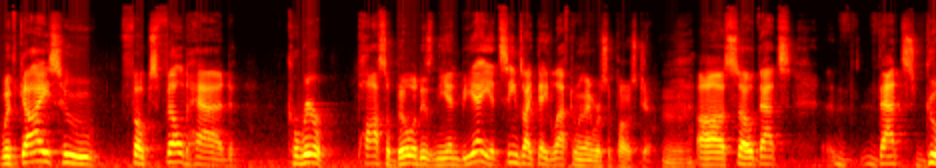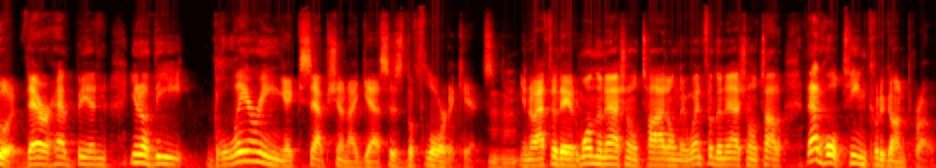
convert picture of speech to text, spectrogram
with guys who folks felt had career possibilities in the NBA, it seems like they left when they were supposed to. Uh, so that's that's good. There have been, you know, the glaring exception, I guess, is the Florida kids. You know, after they had won the national title and they went for the national title, that whole team could have gone pro.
